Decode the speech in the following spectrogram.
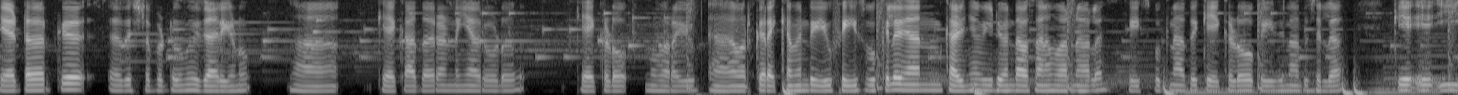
കേട്ടവർക്ക് ഇത് ഇഷ്ടപ്പെട്ടു എന്ന് വിചാരിക്കണു കേൾക്കാത്തവരുണ്ടെങ്കിൽ അവരോട് കേൾക്കടോ എന്ന് പറയൂ. അവർക്ക് റെക്കമെൻഡ് ചെയ്യൂ. ഫേസ്ബുക്കിൽ ഞാൻ കഴിഞ്ഞ വീഡിയോന്റെ അവസാനം പറഞ്ഞ പോലെ ഫേസ്ബുക്കിനകത്ത് കേക്കടോ പേജിനകത്ത് ചെല്ലുക. K A E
